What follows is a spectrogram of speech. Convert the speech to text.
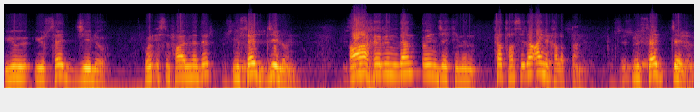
yu, yuseccilu. Bunun ismi faili nedir? Müseccilun. Ahirinden öncekinin fethasıyla aynı kalıptan. Müseccelun.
